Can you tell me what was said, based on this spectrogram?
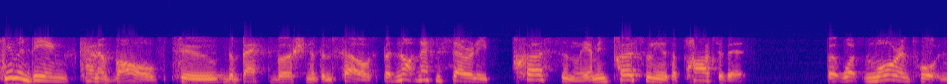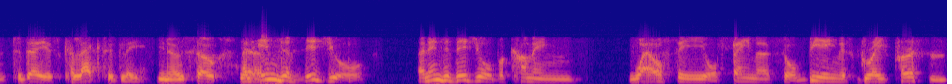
human beings can evolve to the best version of themselves, but not necessarily personally. I mean, personally as a part of it, but what's more important today is collectively, you know, so an individual an individual becoming wealthy or famous or being this great person,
